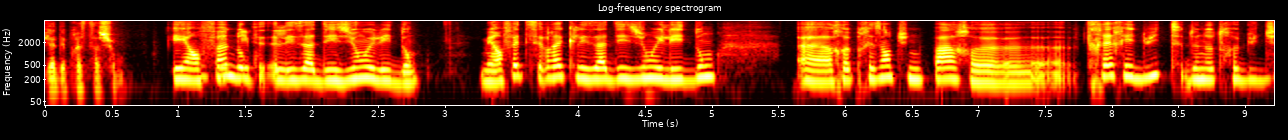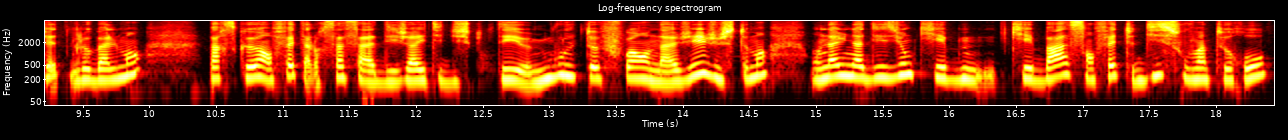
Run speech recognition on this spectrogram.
via des prestations. Et enfin, donc, les adhésions et les dons. Mais en fait, c'est vrai que les adhésions et les dons représentent une part très réduite de notre budget globalement parce que en fait, alors ça, ça a déjà été discuté moult fois en AG, justement, on a une adhésion qui est, mmh, qui est basse, en fait, 10 ou 20 euros.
